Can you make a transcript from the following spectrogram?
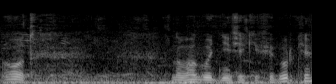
Вот новогодние всякие фигурки.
